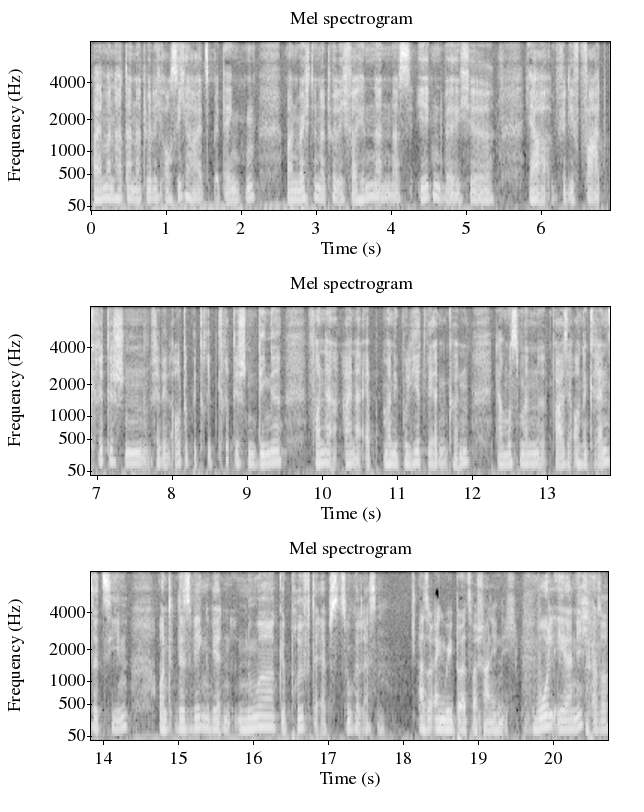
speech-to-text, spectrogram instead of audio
weil man hat dann natürlich auch Sicherheitsbedenken. Man möchte natürlich verhindern, dass irgendwelche, ja, für die Fahrt kritischen, für den Autobetrieb kritischen Dinge von einer App manipuliert werden können. Da muss man quasi auch eine Grenze ziehen und deswegen werden nur geprüfte Apps zugelassen. Also Angry Birds wahrscheinlich nicht. Wohl eher nicht. Also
